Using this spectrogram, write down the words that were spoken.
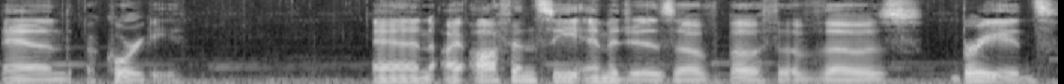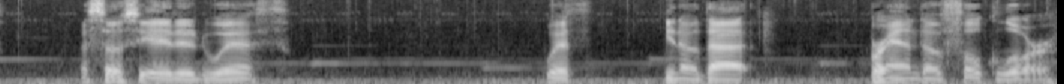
and a corgi. And I often see images of both of those breeds associated with with you know that brand of folklore.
